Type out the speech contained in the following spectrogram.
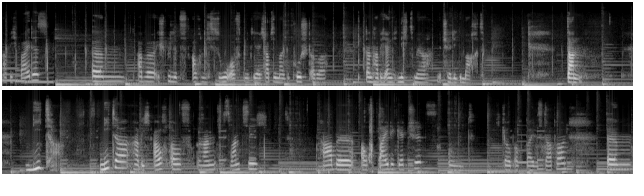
Habe ich beides. Ähm, aber ich spiele jetzt auch nicht so oft mit ihr. Ich habe sie mal gepusht, aber dann habe ich eigentlich nichts mehr mit Shelly gemacht. Dann Nita. Nita habe ich auch auf Rang 20. Habe auch beide Gadgets und ich glaube auch beide Star Power. Ähm,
